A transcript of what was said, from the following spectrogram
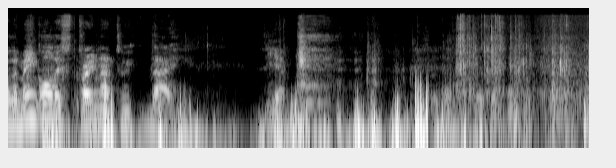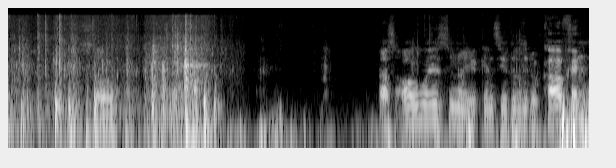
So the main goal is try not to die. Yeah. that's, that's the thing. So, as always, you know, you can see the little coffin.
